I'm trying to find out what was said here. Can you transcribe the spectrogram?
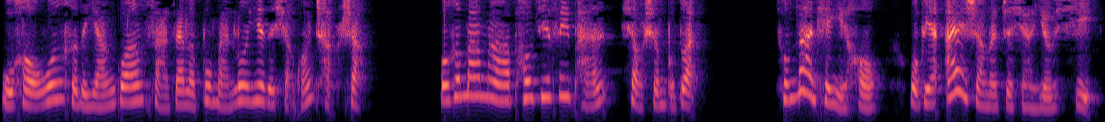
午后温和的阳光洒在了布满落叶的小广场上，我和妈妈抛接飞盘，笑声不断。从那天以后，我便爱上了这项游戏。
